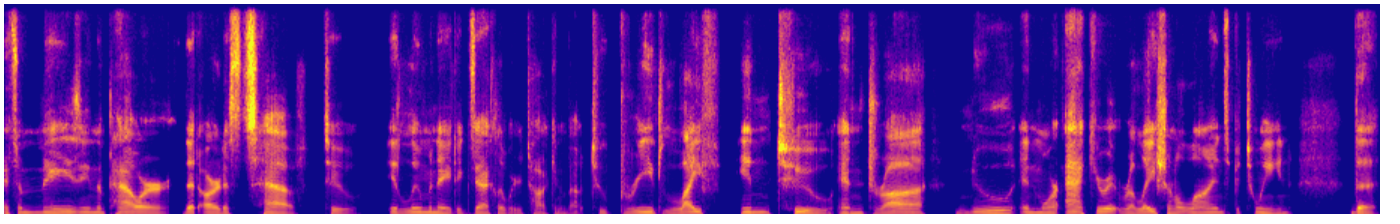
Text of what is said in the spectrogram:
it's amazing the power that artists have to illuminate exactly what you're talking about to breathe life into and draw new and more accurate relational lines between the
